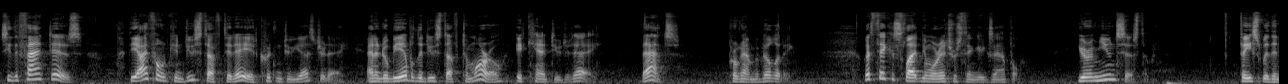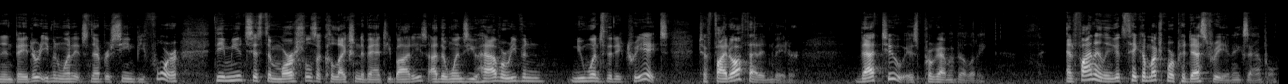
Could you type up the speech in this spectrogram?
See, the fact is, the iPhone can do stuff today it couldn't do yesterday, and it'll be able to do stuff tomorrow it can't do today. That's programmability. Let's take a slightly more interesting example your immune system. Faced with an invader, even when it's never seen before, the immune system marshals a collection of antibodies, either ones you have or even new ones that it creates, to fight off that invader. That too is programmability. And finally, let's take a much more pedestrian example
